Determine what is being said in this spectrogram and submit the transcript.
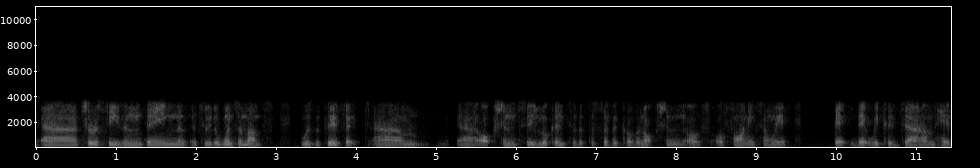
uh, tourist season being the, through the winter months, was the perfect um, uh, option to look into the Pacific of an option of, of finding somewhere that, that we could um, have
